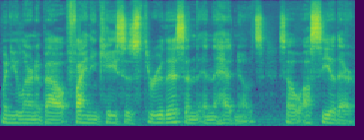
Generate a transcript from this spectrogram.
when you learn about finding cases through this and, and the head notes. So I'll see you there.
